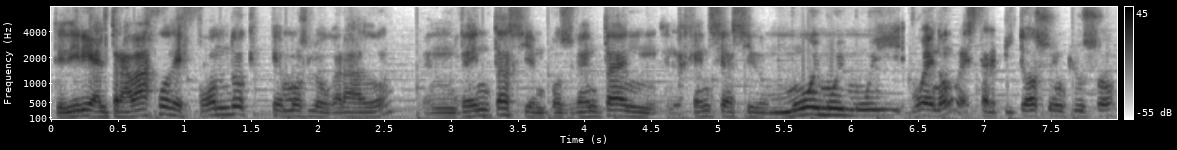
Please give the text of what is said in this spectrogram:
te diría, el trabajo de fondo que hemos logrado en ventas y en postventa en, la agencia ha sido muy, muy, muy bueno, estrepitoso incluso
